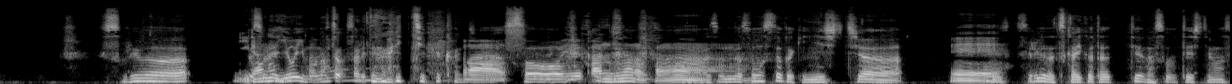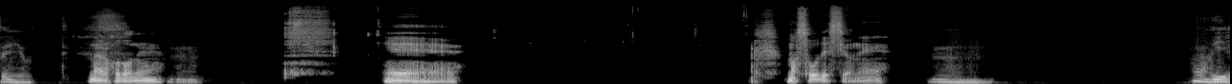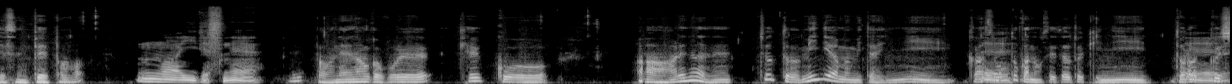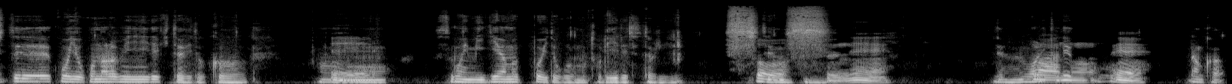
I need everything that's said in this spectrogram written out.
それは、いらない。それは良いものとはされてないっていう感じ。まあ、そういう感じなのかうんな。そんなソースとか気にしちゃ、えするような使い方っていうのは想定してませんよ。えなるほどね。うん。ええまあそうですよね。うん。まあいいですね、ペーパー。うんまあいいですね。ペーパーね、なんかこれ、結構、ああ、あれだよね。ちょっとミディアムみたいに画像とか載せた時にドラッグしてこう横並びにできたりとか、あのえすごいミディアムっぽいところも取り入れてたり。そうっすね。でまあ、割と結構、、えなんか、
